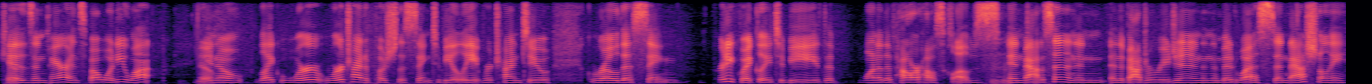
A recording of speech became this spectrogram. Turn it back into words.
kids and parents about what do you want. Yeah. You know, like we're we're trying to push this thing to be elite. We're trying to grow this thing pretty quickly to be the one of the powerhouse clubs mm-hmm. in Madison and in, in the Badger region and in the Midwest and nationally.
